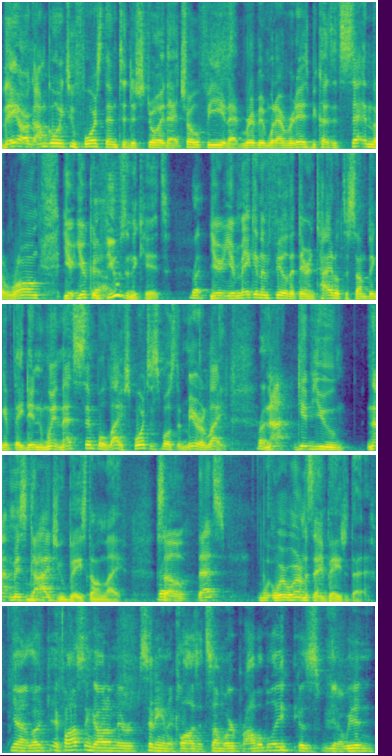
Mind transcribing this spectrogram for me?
they are. I'm going to force them to destroy that trophy, that ribbon, whatever it is, because it's setting the wrong. You're, you're confusing yeah. the kids. Right. You're you're making them feel that they're entitled to something if they didn't win. That's simple life. Sports is supposed to mirror life, right. not give you, not misguide you based on life. Right. So that's we're, we're on the same page with that. Yeah, like if Austin got them, they were sitting in a closet somewhere probably because you know we didn't.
